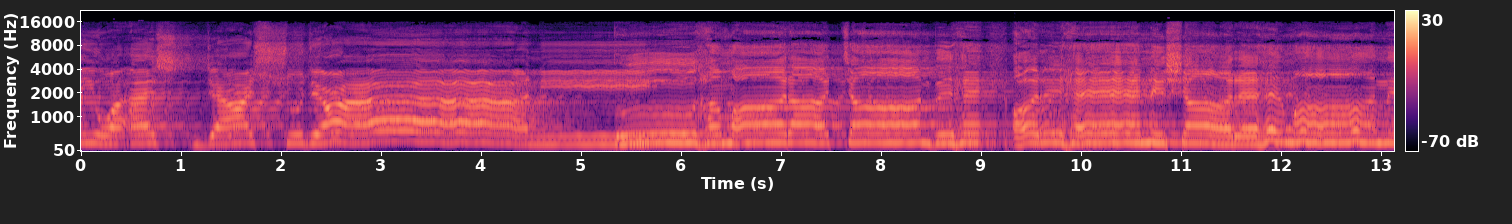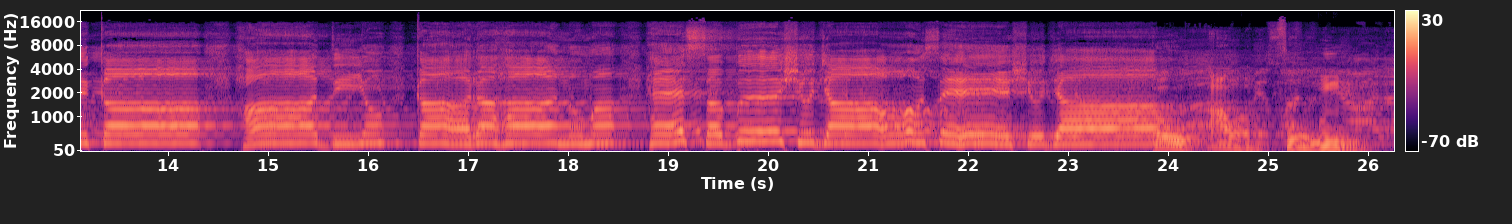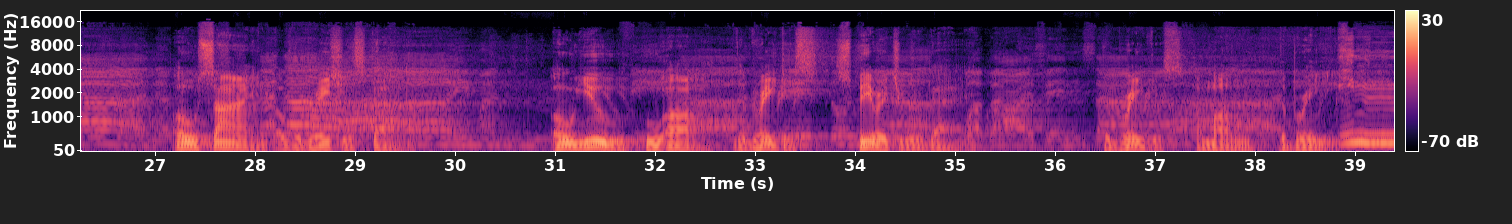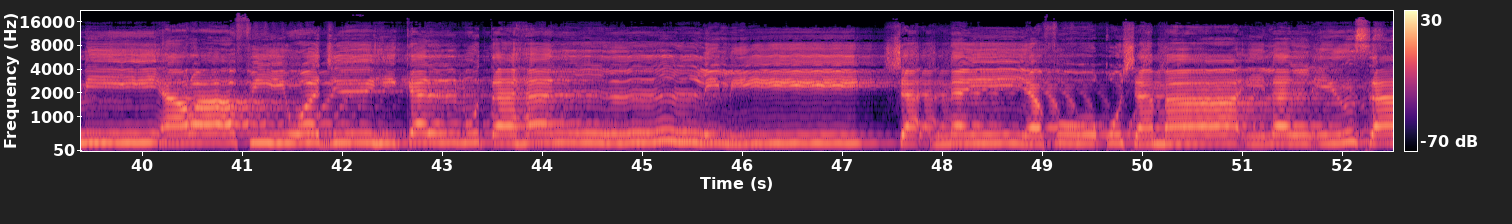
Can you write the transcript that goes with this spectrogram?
واشجع الشجعانی تو ہمارا چاند ہے اور ہے نشاں رحمان کا۔ ہادیوں کا رہانما ہے سب شجاؤں سے شجا O our full moon O sign of the gracious God O you who are the greatest spiritual guide, the bravest among the brave. إني أرى شمائل الإنسان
